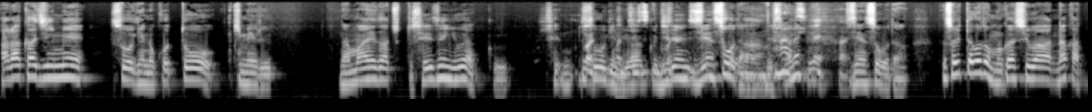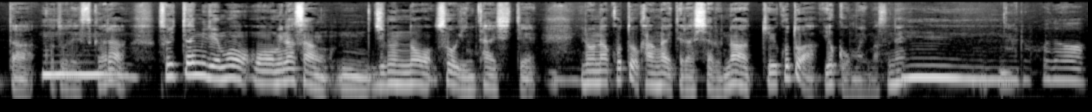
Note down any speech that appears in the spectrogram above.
あらかじめ葬儀のことを決める。名前がちょっと生前予約葬儀の予約、事前、事前相談ですよね。事前相談。そういったことも昔はなかったことですから、そういった意味でも皆さん、うん、自分の葬儀に対していろんなことを考えてらっしゃるなということはよく思いますね。なるほど。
